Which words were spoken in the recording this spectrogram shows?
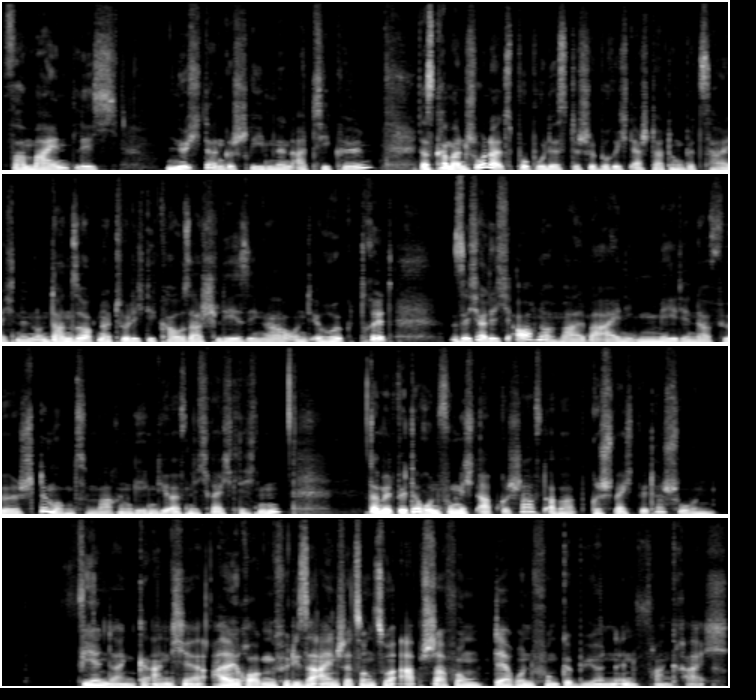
vermeintlich nüchtern geschriebenen Artikeln. Das kann man schon als populistische Berichterstattung bezeichnen. Und dann sorgt natürlich die Causa Schlesinger und ihr Rücktritt sicherlich auch noch mal bei einigen Medien dafür, Stimmung zu machen gegen die öffentlich-rechtlichen. Damit wird der Rundfunk nicht abgeschafft, aber geschwächt wird er schon. Vielen Dank, Antje Allroggen, für diese Einschätzung zur Abschaffung der Rundfunkgebühren in Frankreich.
